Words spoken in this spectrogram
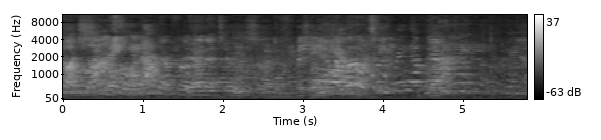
thought Sean was going down there for a minute too. A little tea ring up there. I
